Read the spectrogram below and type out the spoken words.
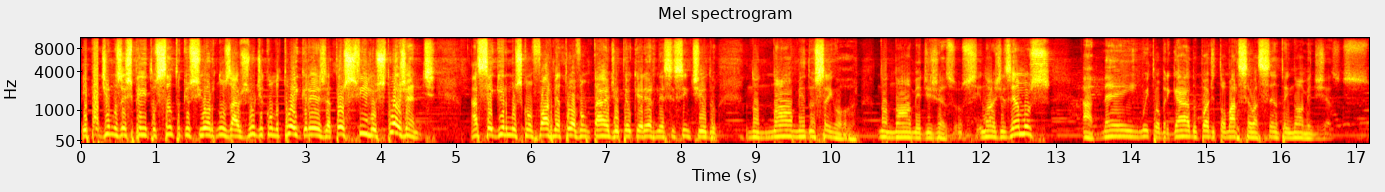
e pedimos, Espírito Santo, que o Senhor nos ajude como tua igreja, teus filhos, tua gente a seguirmos conforme a tua vontade e o teu querer nesse sentido, no nome do Senhor, no nome de Jesus. E nós dizemos amém, muito obrigado. Pode tomar seu assento em nome de Jesus.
